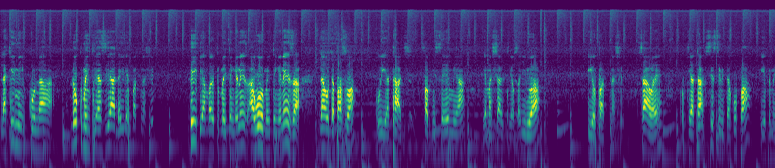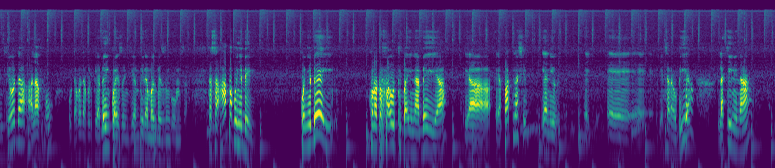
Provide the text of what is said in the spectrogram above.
lakini kuna document ya ziada ile partnership deed ambayo tumeitengeneza au wewe umeitengeneza na utapaswa uiattach sababu ni sehemu ya ya masharti ya usajili wa hiyo partnership sawa eh? ukiattach system itakupa hiyo payment order alafu utakwenda kulipia benki kwa hizo njia mbili ambazo zimezungumza sasa hapa kwenye bei kwenye bei kuna tofauti baina ya bei ya ya, ya partnership yani eh, e, biashara ya ubia lakini na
